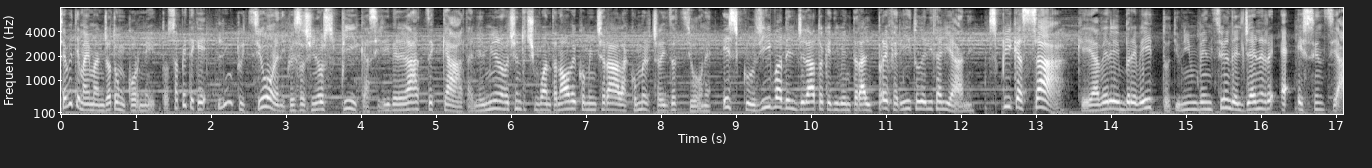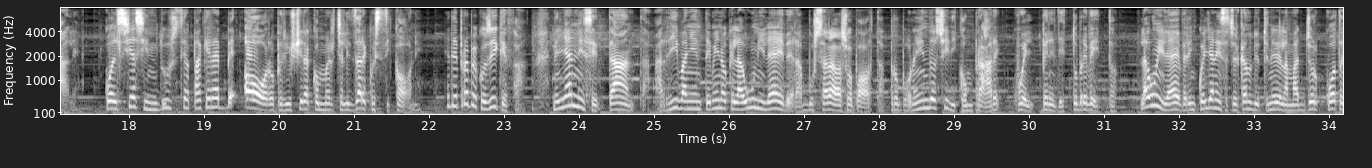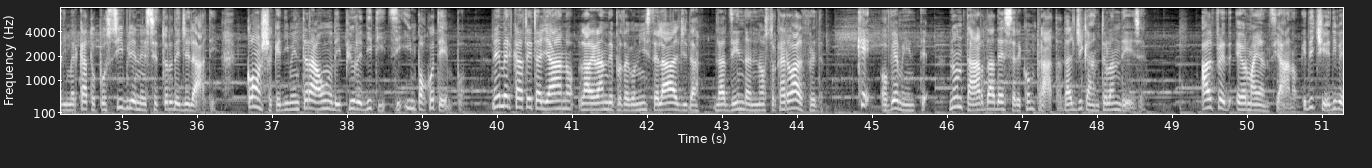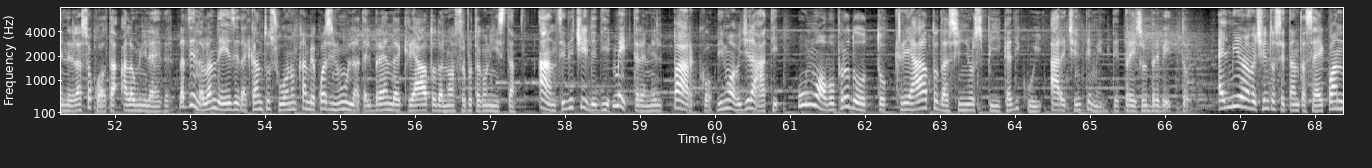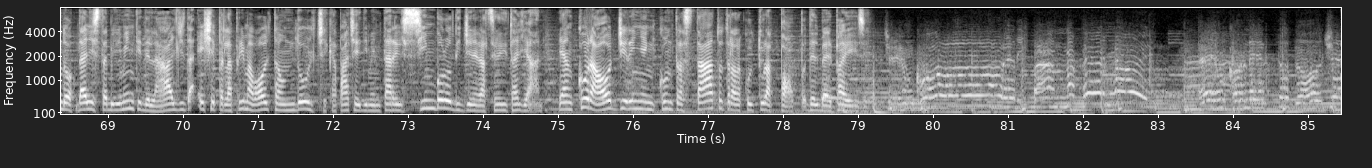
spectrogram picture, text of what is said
Se avete mai mangiato un cornetto, sapete che l'intuizione di questo signor Spica si rivelerà azzeccata e nel 1959 comincerà la commercializzazione esclusiva del gelato che diventerà il preferito degli italiani. Spica sa che avere il brevetto di un'invenzione del genere è essenziale. Qualsiasi industria pagherebbe oro per riuscire a commercializzare questi coni. Ed è proprio così che fa. Negli anni 70 arriva niente meno che la Unilever a bussare alla sua porta, proponendosi di comprare quel benedetto brevetto. La Unilever in quegli anni sta cercando di ottenere la maggior quota di mercato possibile nel settore dei gelati, conscia che diventerà uno dei più redditizi in poco tempo. Nel mercato italiano la grande protagonista è l'Algida, l'azienda del nostro caro Alfred, che ovviamente non tarda ad essere comprata dal gigante olandese. Alfred è ormai anziano e decide di vendere la sua quota alla Unilever. L'azienda olandese dal canto suo non cambia quasi nulla del brand creato dal nostro protagonista, anzi decide di mettere nel parco di nuovi gelati un nuovo prodotto creato dal signor Spica di cui ha recentemente preso il brevetto. È il 1976 quando dagli stabilimenti della Algida esce per la prima volta un dolce capace di diventare il simbolo di generazioni di italiani e ancora oggi regna incontrastato tra la cultura pop del bel paese.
